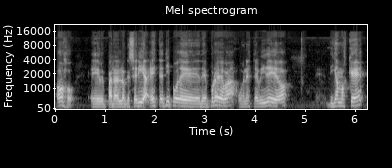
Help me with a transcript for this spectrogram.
Ojo, eh, para lo que sería este tipo de, de prueba o en este video, eh, digamos que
